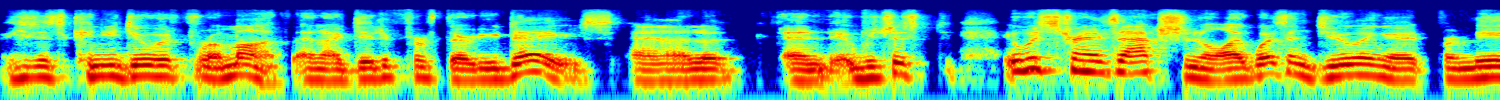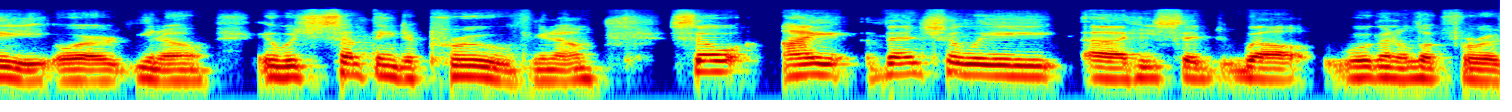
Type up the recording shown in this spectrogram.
he says, Can you do it for a month? And I did it for 30 days. And and it was just it was transactional i wasn't doing it for me or you know it was something to prove you know so i eventually uh, he said well we're going to look for a,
